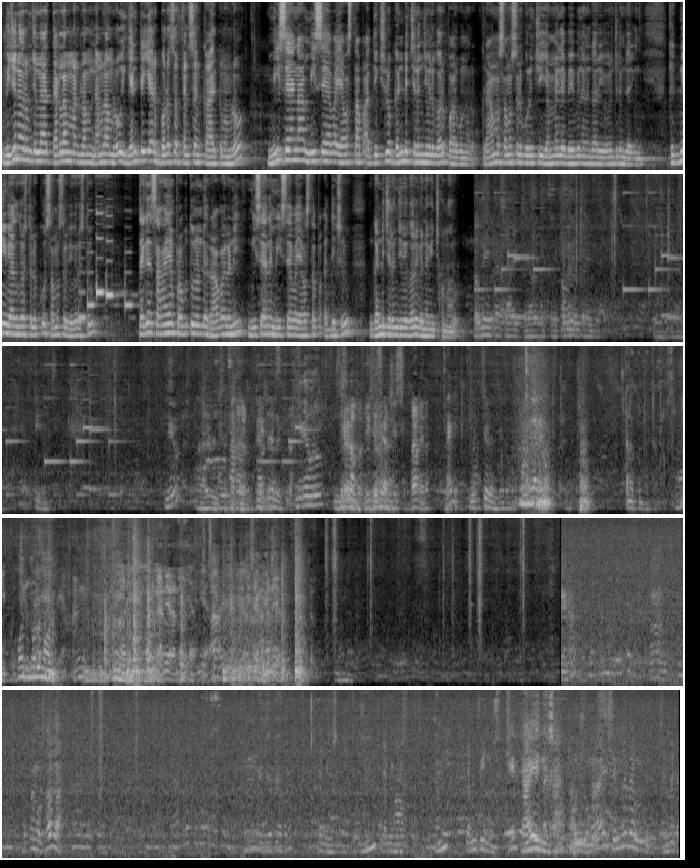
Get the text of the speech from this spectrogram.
విజయనగరం జిల్లా తెర్లం మండలం నెమలంలో ఎన్టీఆర్ భరోసా పెన్షన్ కార్యక్రమంలో మీ సేన మీ సేవ వ్యవస్థాప అధ్యక్షులు గండి చిరంజీవులు గారు పాల్గొన్నారు. గ్రామ సమస్యల గురించి ఎమ్మెల్యే బేబీనన్ గారు వివరించడం జరిగింది. కిడ్నీ వ్యాధిగ్రస్తులకు సమస్యలు వివరిస్తూ తగిన సహాయం ప్రభుత్వం నుండి రావాలని మీ సేన మీ సేవ వ్యవస్థాప అధ్యక్షులు గండి చిరంజీవి గారు విన్నవించుకున్నారు. మీరు? మీరెవరు? కొంచెం మురళి మోహన్ ముప్పై మూడు సార్లు? పేపర్ ఎంపీ న్యూస్ ఏంటి రాయి?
